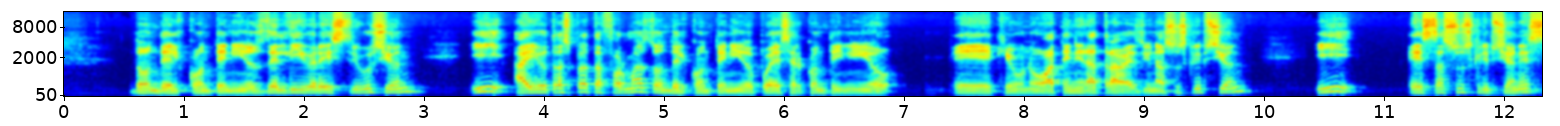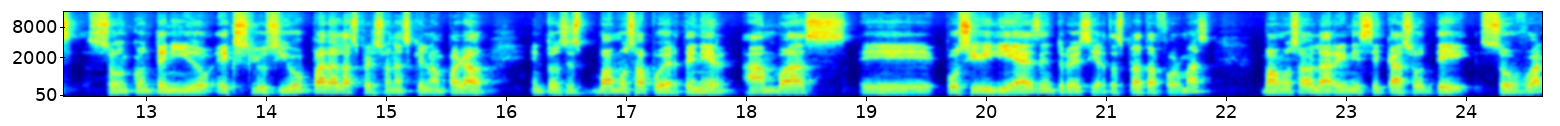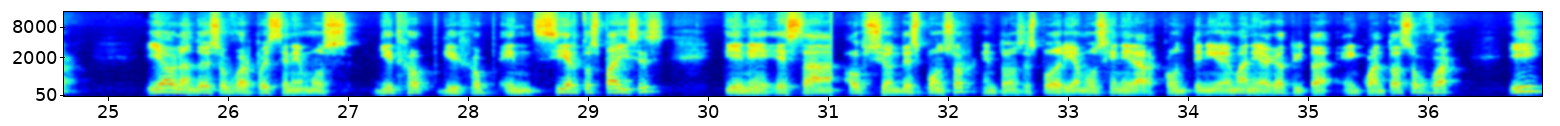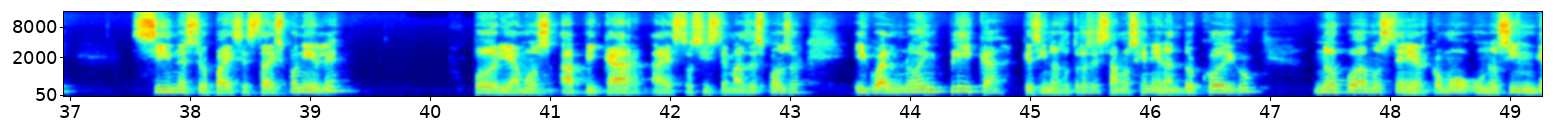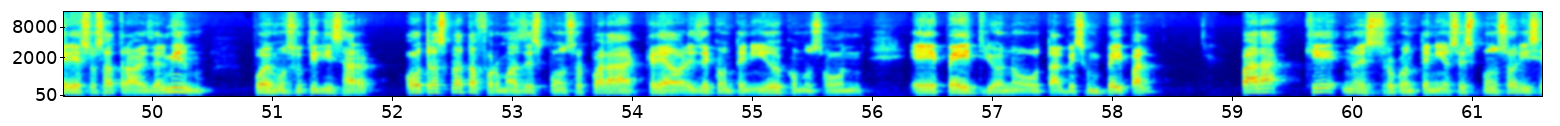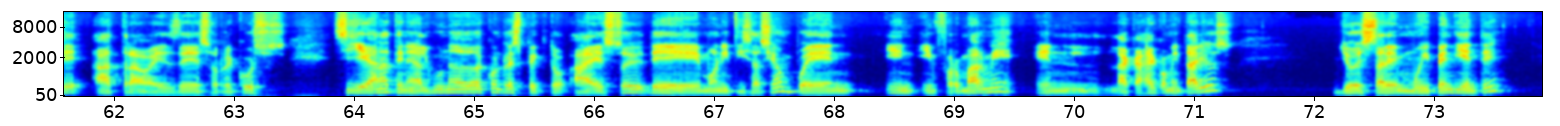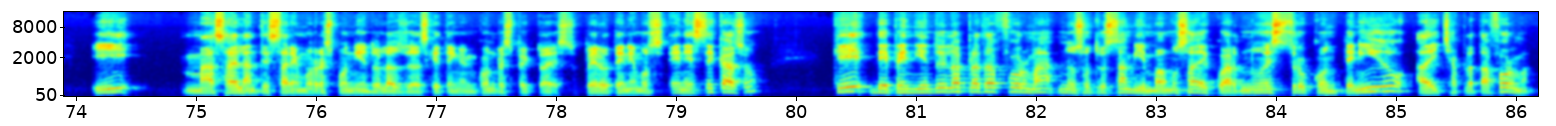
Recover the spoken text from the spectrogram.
donde el contenido es de libre distribución y hay otras plataformas donde el contenido puede ser contenido eh, que uno va a tener a través de una suscripción y estas suscripciones son contenido exclusivo para las personas que lo han pagado. Entonces vamos a poder tener ambas eh, posibilidades dentro de ciertas plataformas. Vamos a hablar en este caso de software. Y hablando de software, pues tenemos GitHub. GitHub en ciertos países tiene esta opción de sponsor. Entonces podríamos generar contenido de manera gratuita en cuanto a software. Y si nuestro país está disponible, podríamos aplicar a estos sistemas de sponsor. Igual no implica que si nosotros estamos generando código, no podamos tener como unos ingresos a través del mismo. Podemos utilizar otras plataformas de sponsor para creadores de contenido como son eh, Patreon o tal vez un PayPal para que nuestro contenido se sponsorice a través de esos recursos. Si llegan a tener alguna duda con respecto a esto de monetización, pueden informarme en la caja de comentarios. Yo estaré muy pendiente y más adelante estaremos respondiendo las dudas que tengan con respecto a esto. Pero tenemos en este caso que dependiendo de la plataforma, nosotros también vamos a adecuar nuestro contenido a dicha plataforma.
